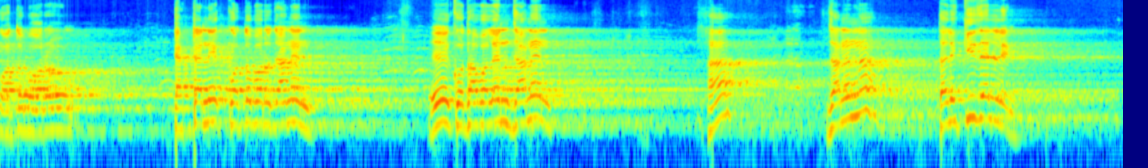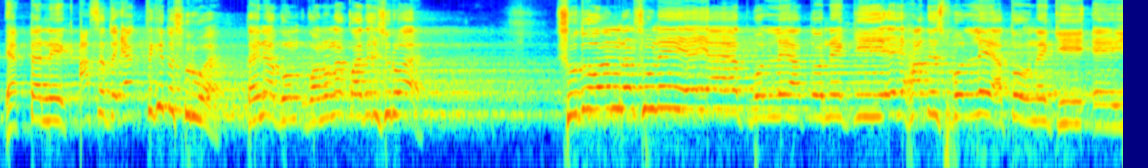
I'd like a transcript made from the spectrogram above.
কত বড়? একটা নেক কত বড় জানেন? এ কথা বলেন, জানেন? হ্যাঁ? জানেন না? তাহলে কি জানলেন? একটা নেক, আছে তো এক থেকে তো শুরু হয়। তাই না? গণ- গণনা কয় থেকে শুরু হয়? শুধু আমরা শুনি এই আয়াত বললে এত নেকি, এই হাদিস বললে এত নেকি, এই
